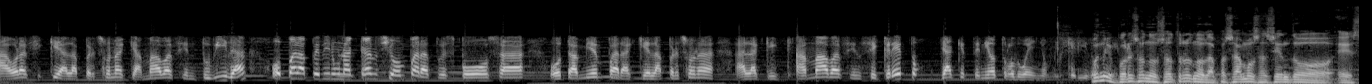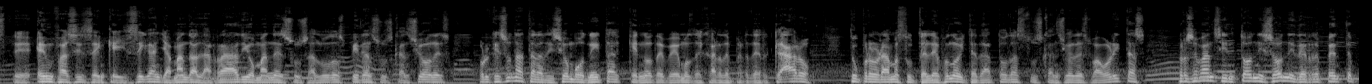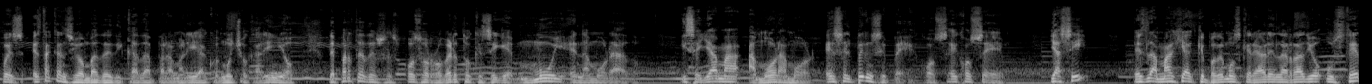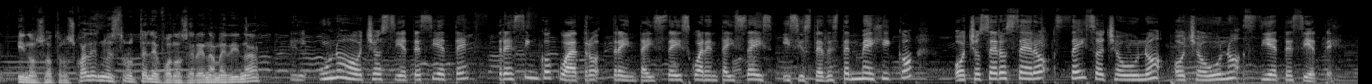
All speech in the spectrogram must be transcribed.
ahora sí que a la persona que amabas en tu vida o para pedir una canción para tu esposa o también para que la persona a la que amabas en secreto ya que tenía otro dueño mi querido bueno y por eso nosotros nos la pasamos haciendo este énfasis en que sigan llamando a la radio manden sus saludos pidan sus canciones porque es una tradición bonita que no debemos dejar de perder. Claro tú programas tu teléfono y te da todas tus canciones favoritas pero se van sin ton y son y de repente pues esta canción va dedicada para María con mucho cariño de parte de su esposo Roberto que sigue muy enamorado. Y se llama Amor Amor. Es el príncipe José José. Y así es la magia que podemos crear en la radio usted y nosotros. ¿Cuál es nuestro teléfono, Serena Medina? El 1877-354-3646. Y si usted está en México, 800-681-8177.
